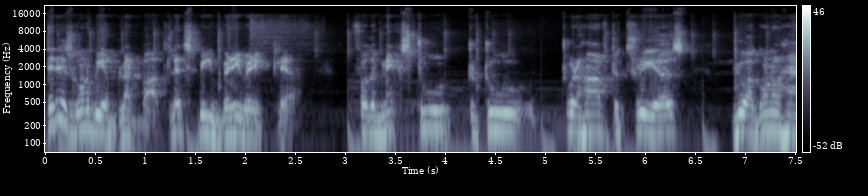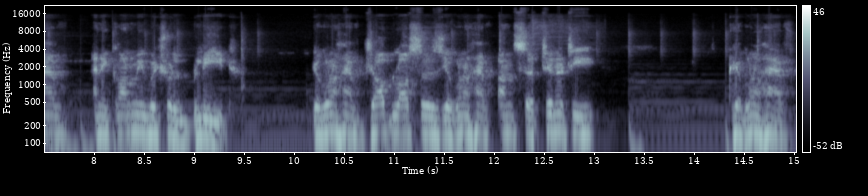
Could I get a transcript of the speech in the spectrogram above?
There is going to be a bloodbath. Let's be very, very clear. For the next two to two, two and a half to three years, you are going to have an economy which will bleed. You're going to have job losses. You're going to have uncertainty you're going to have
